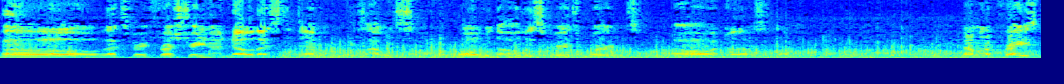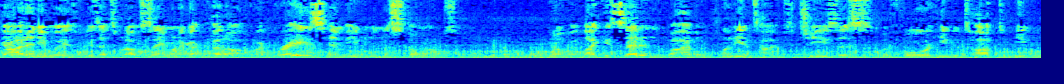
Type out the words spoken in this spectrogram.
Oh, that's very frustrating. I know that's the devil because I was on a roll with the Holy Spirit's words. Oh, I know that was the devil. But I'm going to praise God anyways because that's what I was saying when I got cut off. I praise Him even in the storms. You know, but like it said in the Bible plenty of times, Jesus, before He would talk to people,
